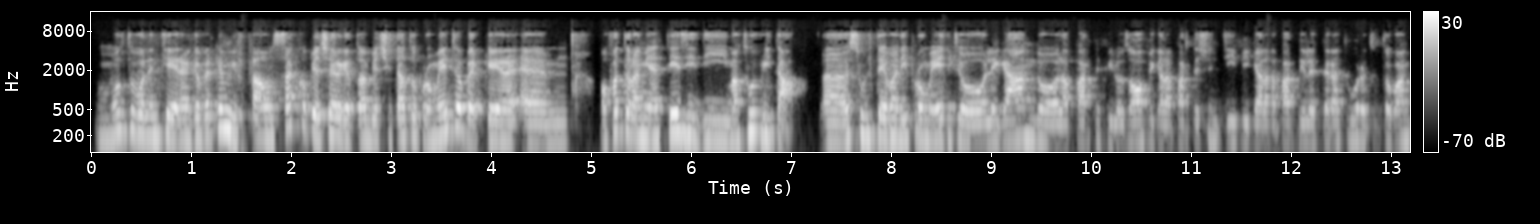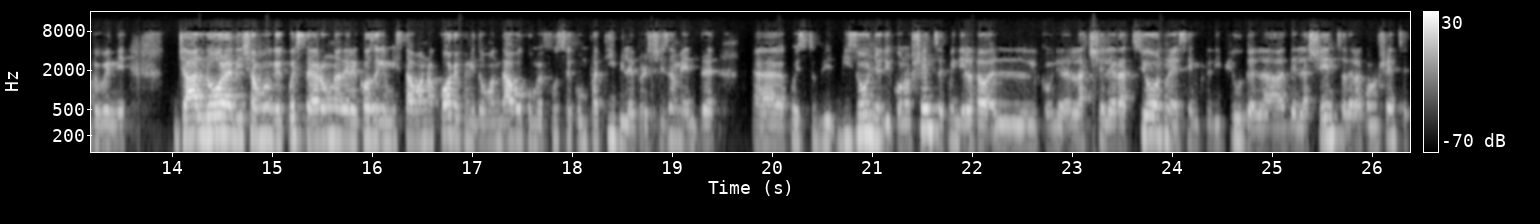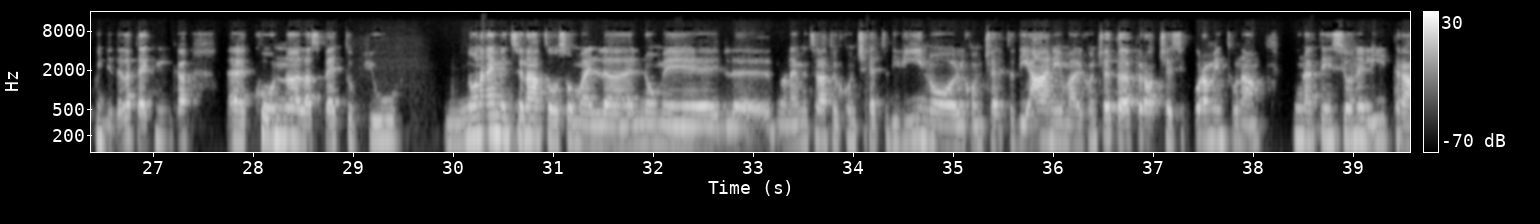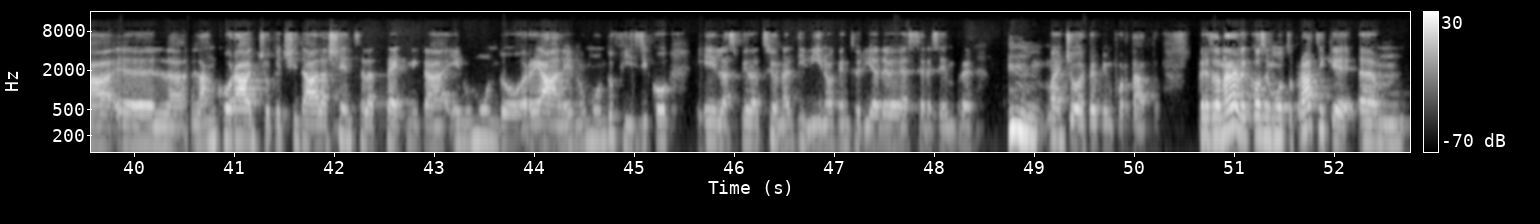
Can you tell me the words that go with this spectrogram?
Molto volentieri, anche perché mi fa un sacco piacere che tu abbia citato Prometeo perché ehm, ho fatto la mia tesi di maturità Uh, sul tema di Prometeo, legando la parte filosofica, la parte scientifica, la parte di letteratura e tutto quanto. Quindi già allora diciamo che questa era una delle cose che mi stavano a cuore, mi domandavo come fosse compatibile precisamente uh, questo bi- bisogno di conoscenza e quindi la, l- l'accelerazione sempre di più della, della, scienza, della conoscenza e quindi della tecnica uh, con l'aspetto più non hai menzionato insomma il, il nome, il, non hai menzionato il concetto di vino, il concetto di anima, il concetto, però c'è sicuramente una, una tensione lì tra eh, l'ancoraggio che ci dà la scienza e la tecnica in un mondo reale, in un mondo fisico e l'aspirazione al divino che in teoria deve essere sempre maggiore e più importante. Per tornare alle cose molto pratiche, ehm,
